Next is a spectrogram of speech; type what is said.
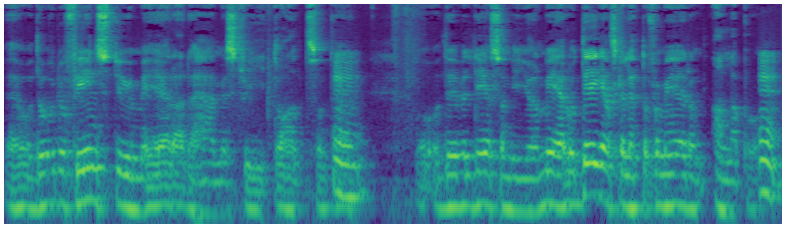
Eh, Och då, då finns det ju mera det här med street och allt sånt där. Mm. Och det är väl det som vi gör mer och det är ganska lätt att få med dem alla på. Mm.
